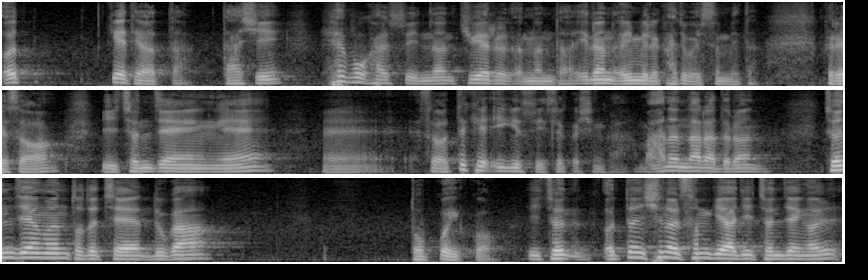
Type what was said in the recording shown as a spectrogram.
얻게 되었다. 다시 회복할 수 있는 기회를 얻는다. 이런 의미를 가지고 있습니다. 그래서 이 전쟁에서 어떻게 이길 수 있을 것인가? 많은 나라들은 전쟁은 도대체 누가 돕고 있고 이 전, 어떤 신을 섬겨야지 전쟁을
